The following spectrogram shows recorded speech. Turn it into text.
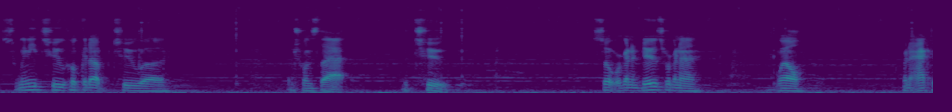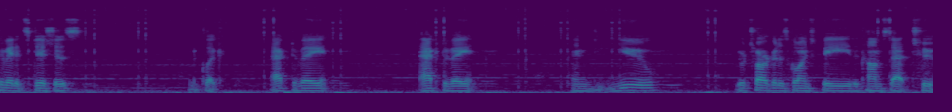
so we need to hook it up to uh, Which one's that? The 2. So what we're going to do is we're going to, well, we're going to activate its dishes. I'm going to click activate, activate, and you, your target is going to be the ComSat 2.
